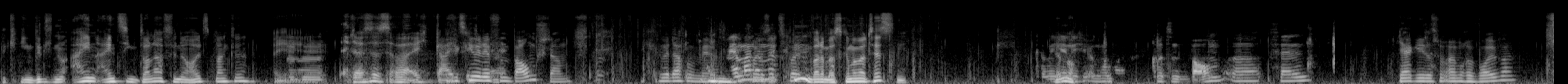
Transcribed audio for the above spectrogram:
Wir kriegen wirklich nur einen einzigen Dollar für eine Holzplanke? Ey, mhm. Das ist aber echt Wie geizig. kriegen wir denn für einen Baumstamm? Wir davon mehr? Voll damit- sechs Leute. Hm, warte mal, das können wir mal testen. können wir hier noch. nicht irgendwann mal kurz einen Baum äh, fällen? Ja, geht das mit meinem Revolver?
